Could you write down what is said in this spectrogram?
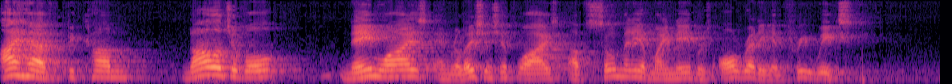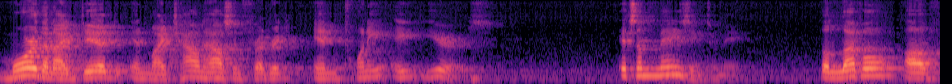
I have become knowledgeable name-wise and relationship-wise of so many of my neighbors already in three weeks, more than I did in my townhouse in Frederick in 28 years. It's amazing to me, the level of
